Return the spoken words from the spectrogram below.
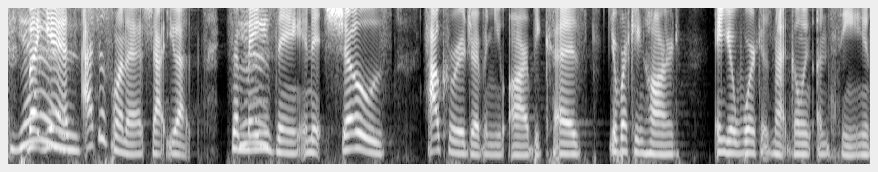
Yes. But yes, Yes. I just want to shout you out. It's amazing. And it shows how career driven you are because you're working hard and your work is not going unseen.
